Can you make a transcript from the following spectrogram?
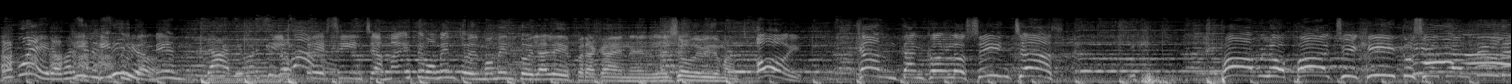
Me muero, Marcelo, ¿en Hijito serio? también. Dale, Marcelo, Los tres hinchas más. Este momento es el momento de la lepra acá en el, show de Videomatch. Hoy cantan con los hinchas Pablo Pacho, hijitos y el plantel de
